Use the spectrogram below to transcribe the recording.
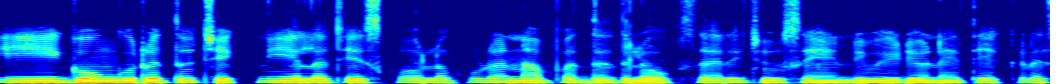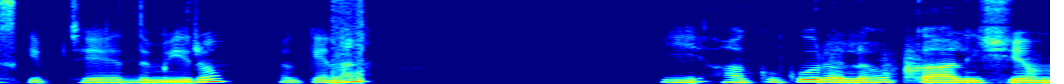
ఈ గోంగూరతో చట్నీ ఎలా చేసుకోవాలో కూడా నా పద్ధతిలో ఒకసారి చూసేయండి. వీడియోని అయితే ఎక్కడ స్కిప్ చేయొద్దు మీరు. ఓకేనా? ఈ ఆకుకూరలో కాల్షియం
